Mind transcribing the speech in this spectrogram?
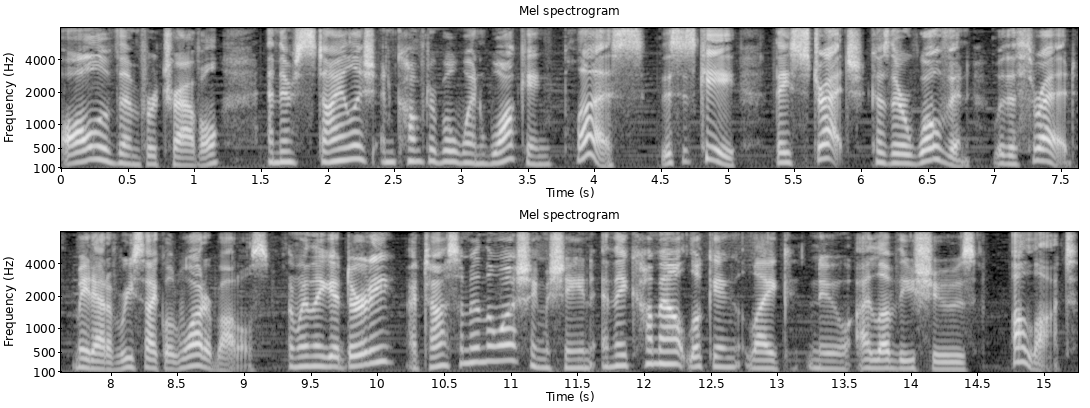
all of them for travel, and they're stylish and comfortable when walking. Plus, this is key, they stretch because they're woven with a thread made out of recycled water bottles. And when they get dirty, I toss them in the washing machine and they come out looking like new. I love these shoes a lot.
